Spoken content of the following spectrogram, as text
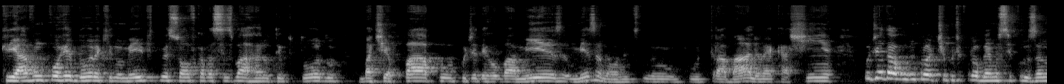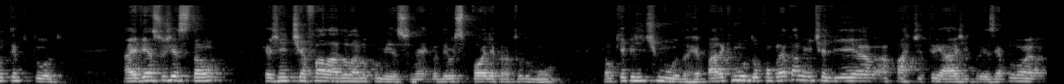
Criava um corredor aqui no meio que o pessoal ficava se esbarrando o tempo todo, batia papo, podia derrubar a mesa, mesa não, no, no, no trabalho, né, caixinha, podia dar algum tipo de problema se cruzando o tempo todo. Aí vem a sugestão que a gente tinha falado lá no começo, né, que eu dei o um spoiler para todo mundo. Então, o que, que a gente muda? Repara que mudou completamente ali a, a parte de triagem, por exemplo, não está é,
